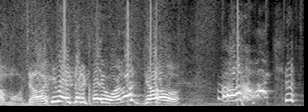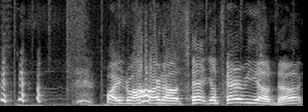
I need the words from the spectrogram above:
Come on, dog. He ran to the claymore. Let's go. Oh my god. Fighting my heart out, chat. Yo, tear me up, dog.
